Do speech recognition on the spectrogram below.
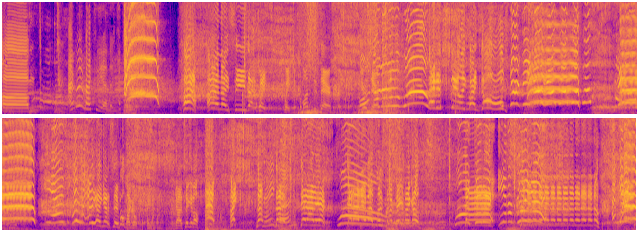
Um. I'm going back to the others. Ha! And I see that. Wait, wait. If the monster's there, Oh, you're no, there. no, no, no, whoa! And it's stealing my gold. No! I, I gotta save all my gold. I, I gotta take it all. Ow! Hey! No! Stop good. it! Get out of here! Get out of here, monster! I'm taking my gold! Whoa, I did it! Ian, I'm No, doing no, it! no, no, no, no, no, no, no, no, no! I'm getting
